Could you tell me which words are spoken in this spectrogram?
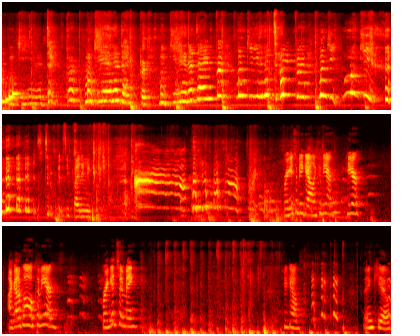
monkey in a diaper, monkey in a diaper, monkey in a diaper, monkey in a diaper, monkey, monkey. it's too busy fighting me. Ah! Bring it to me, Gallon. Come here. Here. I got a bowl. Come here. Bring it to me. Here you go. Thank you.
